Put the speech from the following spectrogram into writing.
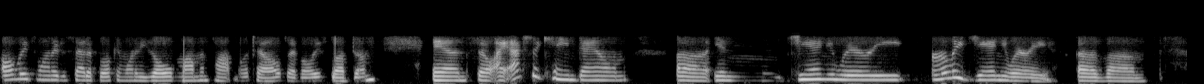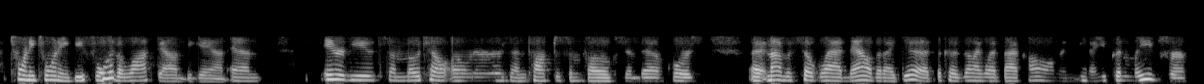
always wanted to set a book in one of these old mom and pop motels. I've always loved them. And so I actually came down uh, in January, early January of um, 2020, before the lockdown began, and interviewed some motel owners and talked to some folks. And then, of course, uh, and I was so glad now that I did because then I went back home and, you know, you couldn't leave for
